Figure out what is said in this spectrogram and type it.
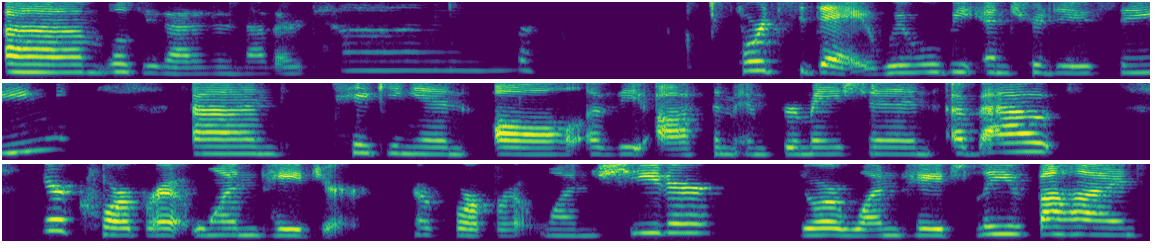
Um, we'll do that at another time. For today, we will be introducing and taking in all of the awesome information about your corporate one pager, your corporate one sheeter, your one page leave behind,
